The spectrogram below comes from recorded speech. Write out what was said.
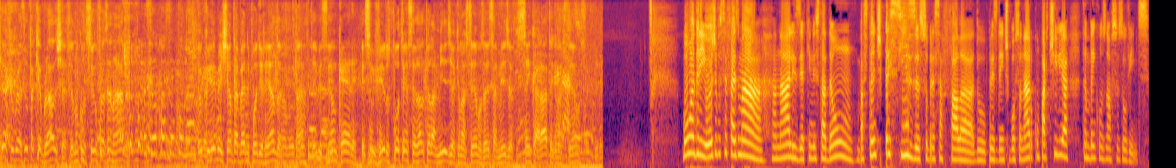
Chefe, o Brasil está quebrado, chefe. Eu não consigo fazer nada. O senhor passou por nada. Eu queria mexer na tabela de imposto de renda. Tá? Teve sim. Não quer. Esse não vírus potencializado pela mídia que nós temos, essa mídia sem caráter que nós temos. Bom, Adri, hoje você faz uma análise aqui no Estadão bastante precisa sobre essa fala do presidente Bolsonaro. Compartilha também com os nossos ouvintes.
